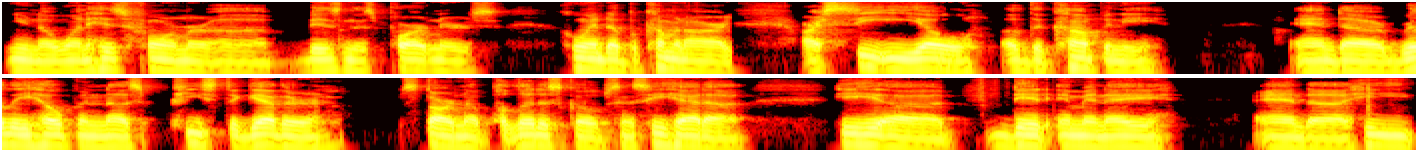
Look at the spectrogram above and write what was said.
you know, one of his former uh, business partners who ended up becoming our our CEO of the company and uh, really helping us piece together starting up Politiscope since he had a he uh, did M and A and uh, he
